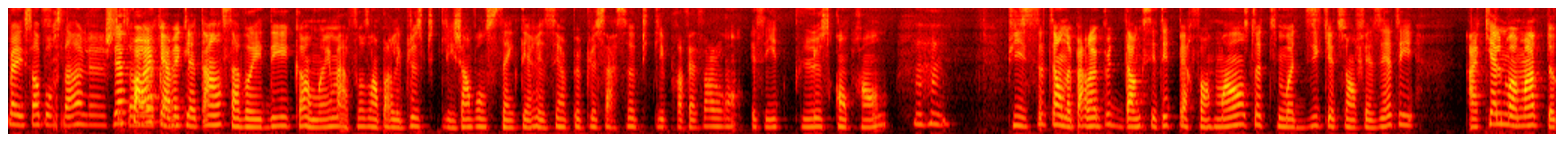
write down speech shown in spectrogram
Ben, 100 là. J'espère qu'avec le temps, ça va aider quand même à force d'en parler plus, puis que les gens vont s'intéresser un peu plus à ça, puis que les professeurs vont essayer de plus comprendre. Mhm. Puis ça, tu sais, on a parlé un peu d'anxiété de performance. Toi, tu m'as dit que tu en faisais. tu sais. À quel moment tu as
